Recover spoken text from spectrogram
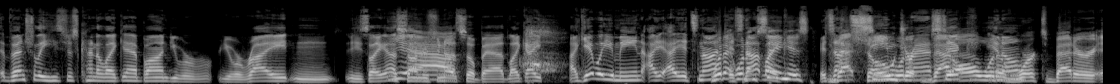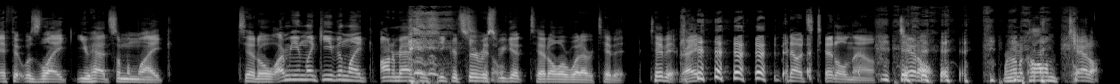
eventually he's just kind of like, yeah, Bond, you were you were right, and he's like, yeah, Saunders, you're not so bad. Like I I get what you mean. I, I it's not. what it's what not I'm saying like, is it's not so drastic. That all would you have know? worked better if it was like you had someone like Tittle. I mean, like even like on Majesty's Secret Service, we get Tittle or whatever Tibbett, Tibbett, right? no, it's Tittle now. Tittle. We're gonna call him Tittle.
